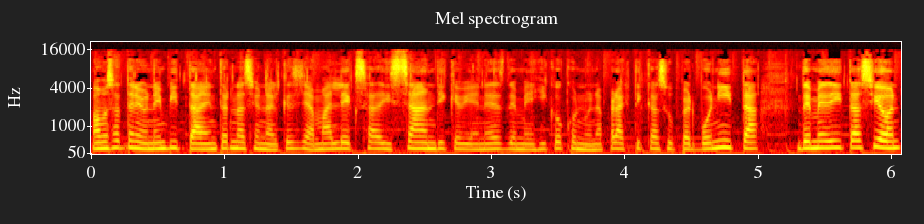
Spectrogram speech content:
vamos a tener una invitada internacional que se llama Alexa Di Sandy, que viene desde México con una práctica súper bonita de meditación.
